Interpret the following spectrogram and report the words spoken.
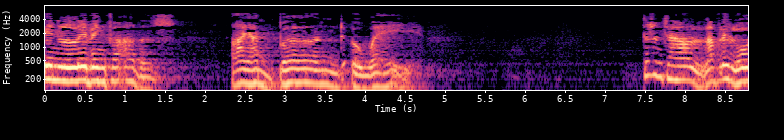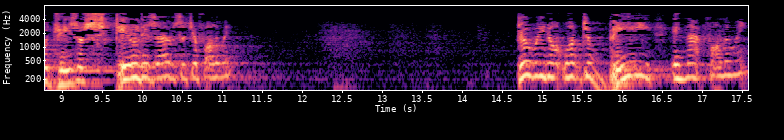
in living for others, I am burned away. Doesn't our lovely Lord Jesus still deserve such a following? Do we not want to be in that following?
